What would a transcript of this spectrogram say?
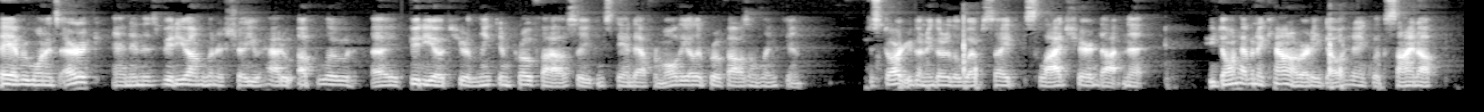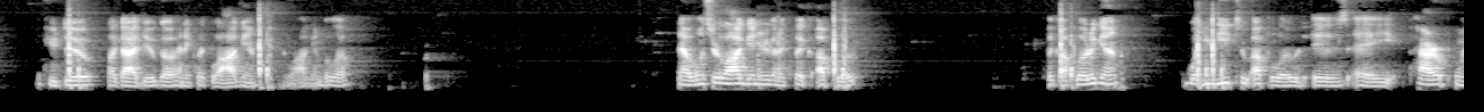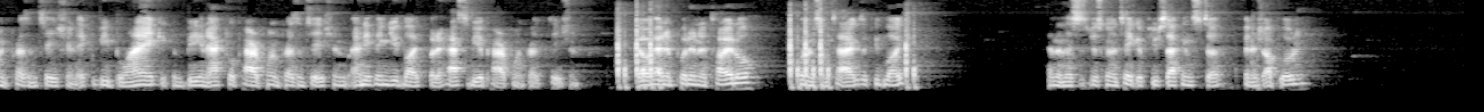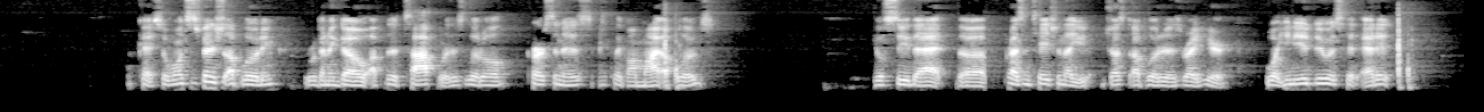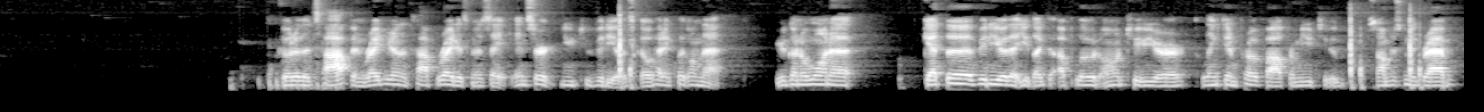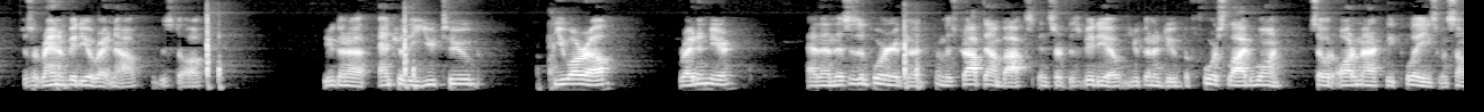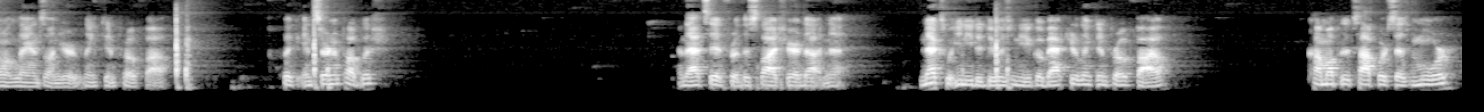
Hey everyone, it's Eric, and in this video I'm going to show you how to upload a video to your LinkedIn profile so you can stand out from all the other profiles on LinkedIn. To start, you're going to go to the website slideshare.net. If you don't have an account already, go ahead and click sign up. If you do, like I do, go ahead and click login and log in below. Now once you're logged in, you're going to click upload. Click upload again what you need to upload is a PowerPoint presentation. It can be blank, it can be an actual PowerPoint presentation, anything you'd like, but it has to be a PowerPoint presentation. Go ahead and put in a title, put in some tags if you'd like, and then this is just going to take a few seconds to finish uploading. Okay, so once it's finished uploading, we're going to go up to the top where this little person is and click on My Uploads. You'll see that the presentation that you just uploaded is right here. What you need to do is hit edit, go to the top, and right here on the top right it's going to say insert YouTube videos. Go ahead and click on that. You're going to want to get the video that you'd like to upload onto your LinkedIn profile from YouTube. So I'm just going to grab just a random video right now of this dog. You're going to enter the YouTube URL right in here. And then this is important, you're going to, from this drop down box, insert this video. You're going to do before slide one so it automatically plays when someone lands on your LinkedIn profile. Click Insert and Publish. And that's it for the slideshare.net. Next, what you need to do is you need to go back to your LinkedIn profile, come up to the top where it says More,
